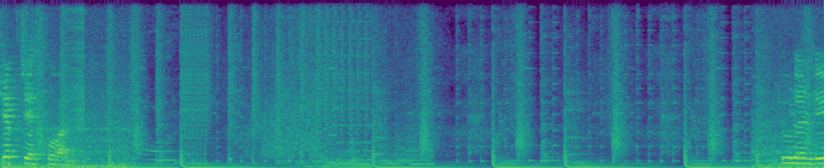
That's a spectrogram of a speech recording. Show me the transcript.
షేప్ చేసుకోవాలి. చూడండి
